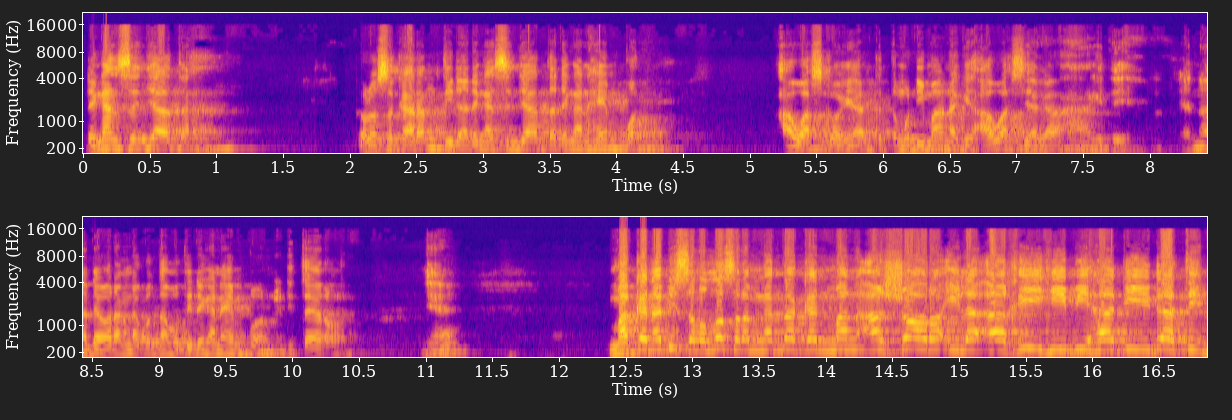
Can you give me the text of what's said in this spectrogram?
dengan senjata. Kalau sekarang tidak dengan senjata, dengan handphone. Awas kau ya, ketemu di mana kita awas ya kak, gitu ya. Dan ada orang nakut-nakuti dengan handphone, diteror. Ya. Maka Nabi sallallahu alaihi mengatakan man asyara ila akhihi bihadidatin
